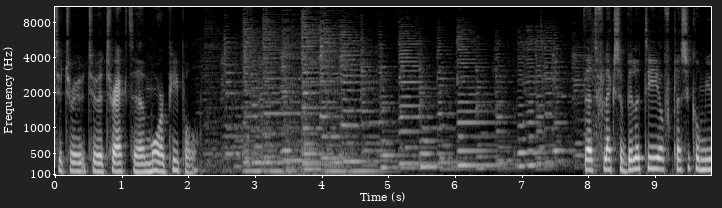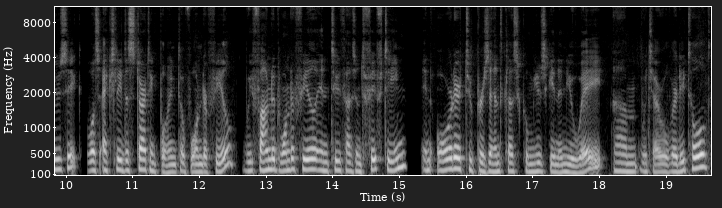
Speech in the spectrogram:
to, to, to attract uh, more people. That flexibility of classical music was actually the starting point of Wonderfeel. We founded Wonderfeel in 2015 in order to present classical music in a new way, um, which I already told.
